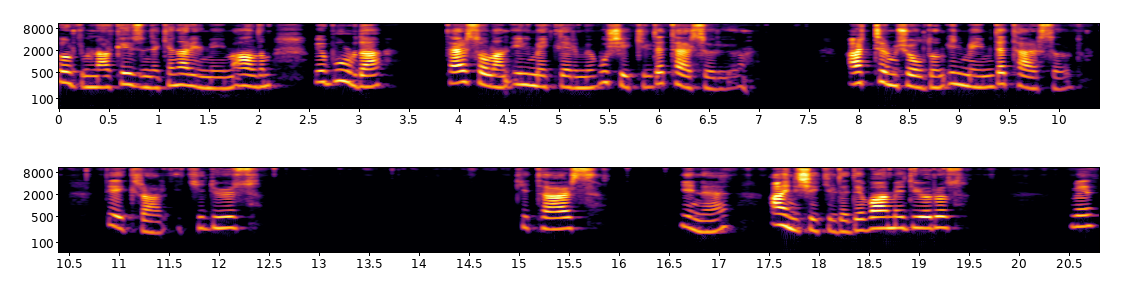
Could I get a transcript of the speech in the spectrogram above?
Örgümün arka yüzünde kenar ilmeğimi aldım ve burada ters olan ilmeklerimi bu şekilde ters örüyorum. Arttırmış olduğum ilmeğimi de ters ördüm. Tekrar iki düz, iki ters, yine Aynı şekilde devam ediyoruz. Ve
